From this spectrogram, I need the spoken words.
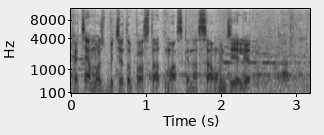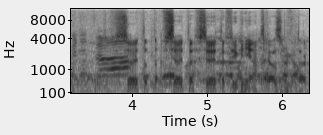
Хотя, может быть, это просто отмазка. На самом деле, все это, все это, все это фигня, скажем так.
